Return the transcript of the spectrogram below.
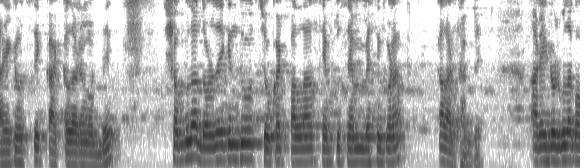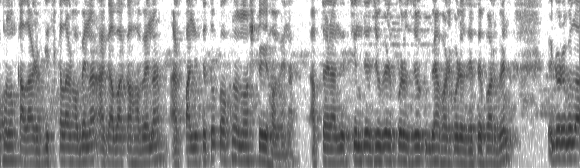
আর এটা হচ্ছে কাঠ কালারের মধ্যে। সবগুলো দরজায় কিন্তু চৌকাট পাল্লা সেম টু সেম ম্যাচিং করা কালার থাকবে। আর এই ডোরগুলো কখনও কালার ডিসকালার হবে না আঁকা বাঁকা হবে না, আর পানিতে তো কখনও নষ্টই হবে না। আপনারা নিশ্চিন্তে যুগের পর যুগ ব্যবহার করে যেতে পারবেন। এই ডোরগুলো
